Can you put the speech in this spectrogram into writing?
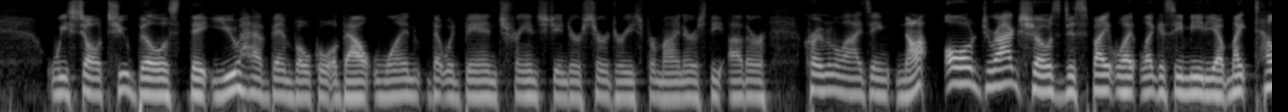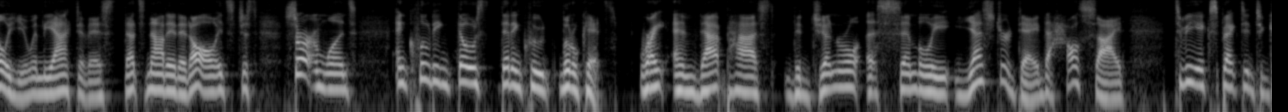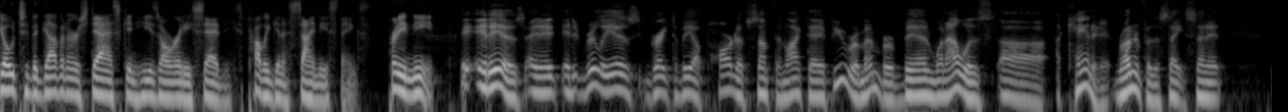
we saw two bills that you have been vocal about one that would ban transgender surgeries for minors, the other criminalizing not all drag shows, despite what legacy media might tell you and the activists. That's not it at all. It's just certain ones, including those that include little kids. Right. And that passed the General Assembly yesterday, the House side, to be expected to go to the governor's desk. And he's already said he's probably going to sign these things. Pretty neat. It is, and it, it really is great to be a part of something like that. If you remember, Ben, when I was uh, a candidate running for the state senate,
